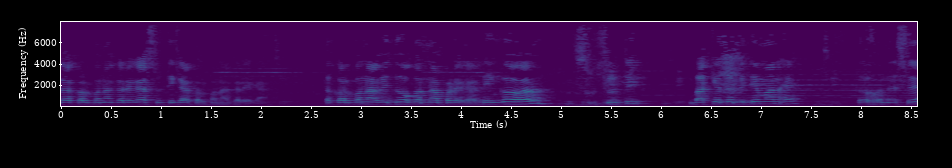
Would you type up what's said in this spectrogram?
का कल्पना करेगा श्रुति का कल्पना करेगा। तो कल्पना अभी दो करना पड़ेगा लिंग और श्रुति। वाक्य तो विद्यमान है। तो होने से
